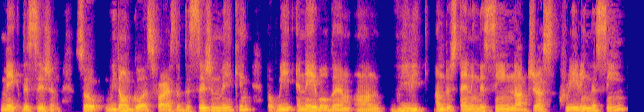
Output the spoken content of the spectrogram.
make decision. So we don't go as far as the decision making, but we enable them on really understanding the scene, not just creating the scene,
